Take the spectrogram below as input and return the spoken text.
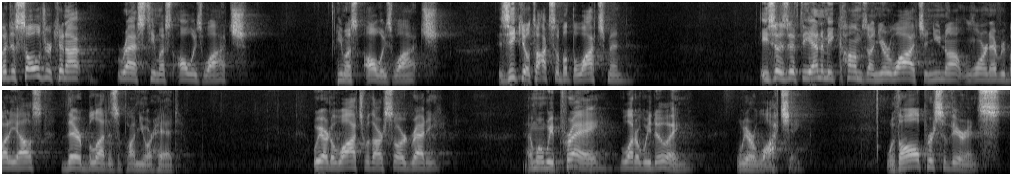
But the soldier cannot rest, he must always watch. He must always watch. Ezekiel talks about the watchman. He says, If the enemy comes on your watch and you not warn everybody else, their blood is upon your head. We are to watch with our sword ready. And when we pray, what are we doing? We are watching with all perseverance,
